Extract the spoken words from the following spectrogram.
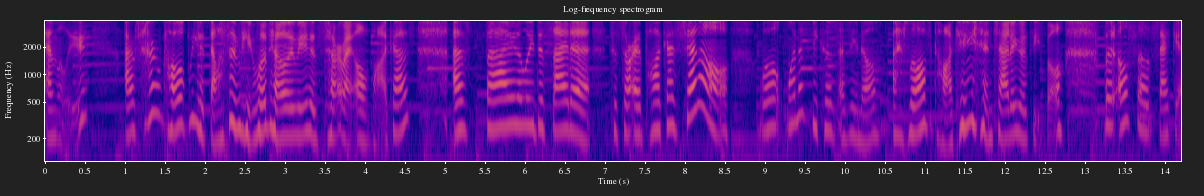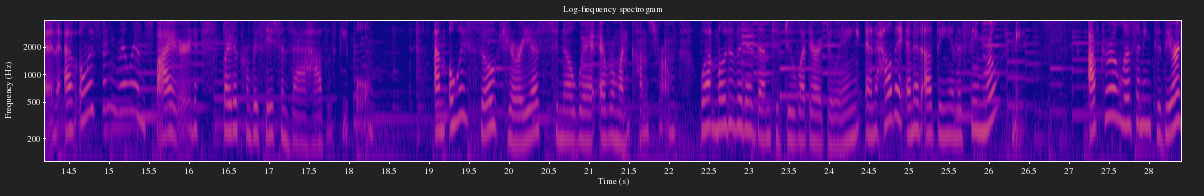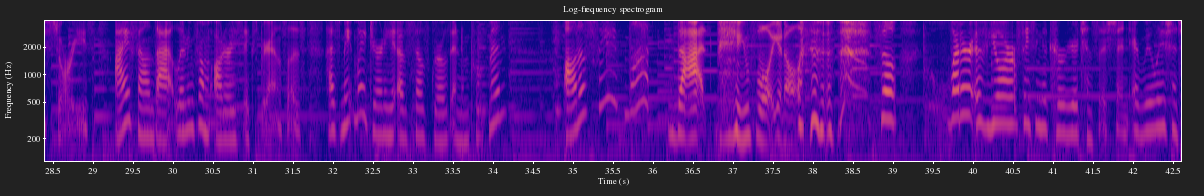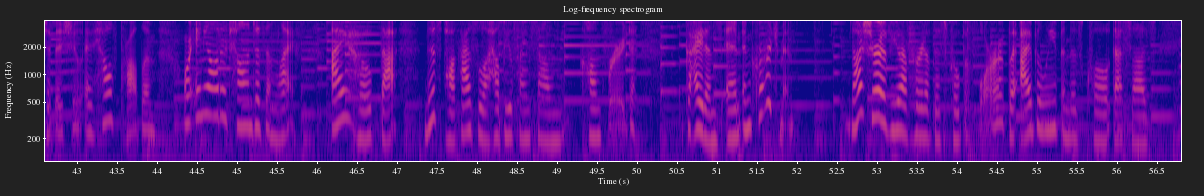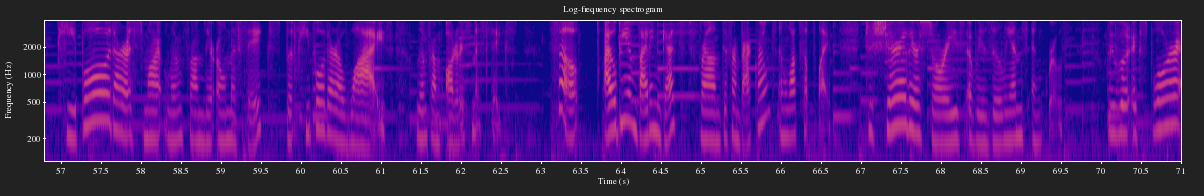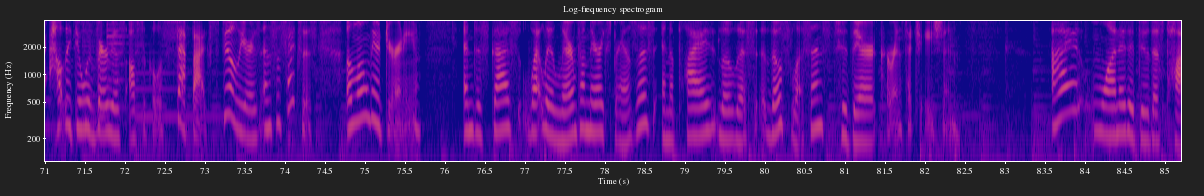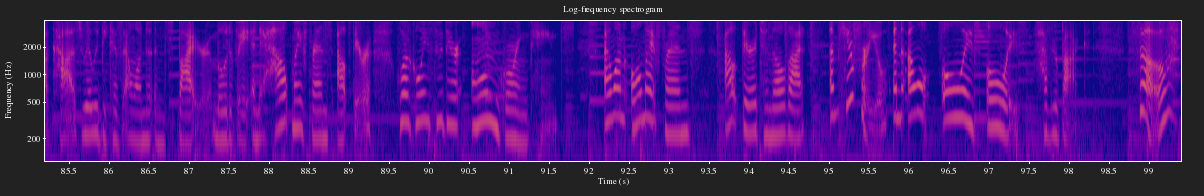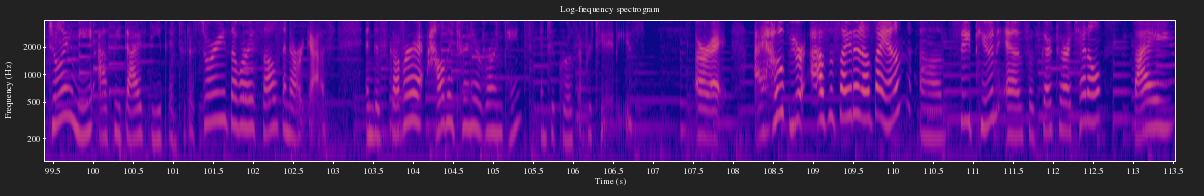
Emily. After probably a thousand people telling me to start my own podcast, I finally decided to start a podcast channel. Well, one is because, as you know, I love talking and chatting with people. But also, second, I've always been really inspired by the conversations that I have with people. I'm always so curious to know where everyone comes from, what motivated them to do what they're doing, and how they ended up being in the same room with me. After listening to their stories, I found that learning from others' experiences has made my journey of self growth and improvement honestly not that painful, you know. so, whether if you're facing a career transition, a relationship issue, a health problem, or any other challenges in life, I hope that this podcast will help you find some comfort, guidance, and encouragement. Not sure if you have heard of this quote before, but I believe in this quote that says, People that are smart learn from their own mistakes, but people that are wise learn from others' mistakes. So, I will be inviting guests from different backgrounds and walks of life to share their stories of resilience and growth. We will explore how they deal with various obstacles, setbacks, failures, and successes along their journey and discuss what they learn from their experiences and apply those lessons to their current situation. I wanted to do this podcast really because I want to inspire, motivate, and help my friends out there who are going through their own growing pains. I want all my friends out there to know that I'm here for you and I will always, always have your back. So, join me as we dive deep into the stories of ourselves and our guests and discover how they turn their growing pains into growth opportunities. All right, I hope you're as excited as I am. Um, stay tuned and subscribe to our channel Bye.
